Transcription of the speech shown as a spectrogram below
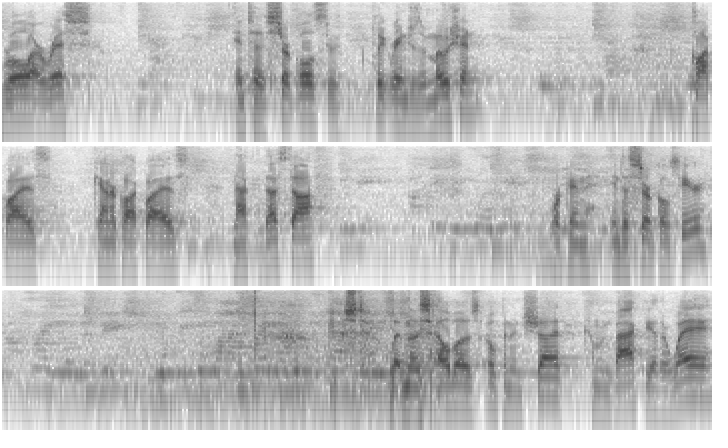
roll our wrists into circles through complete ranges of motion, clockwise, counterclockwise, knock the dust off, working into circles here. Just letting those elbows open and shut, coming back the other way.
